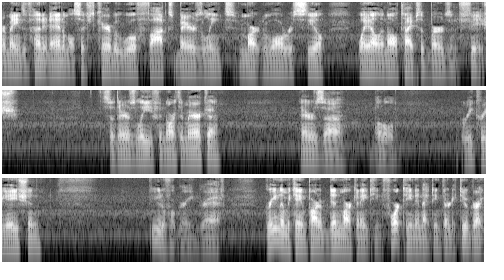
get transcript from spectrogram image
the remains of hunted animals such as caribou, wolf, fox, bears, lynx, marten, walrus, seal, whale, and all types of birds and fish. So there's Leif in North America. There's a little recreation. Beautiful green grass. Greenland became part of Denmark in 1814. In 1932, a great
